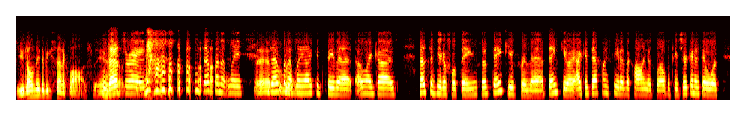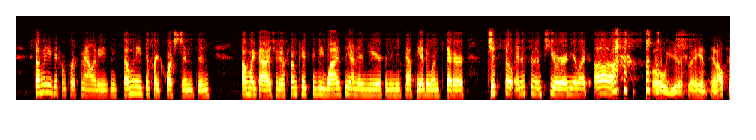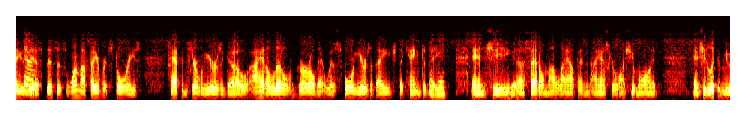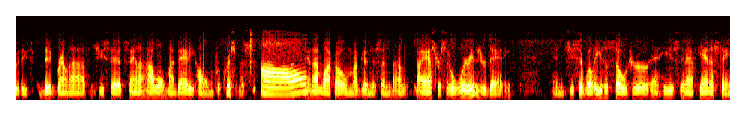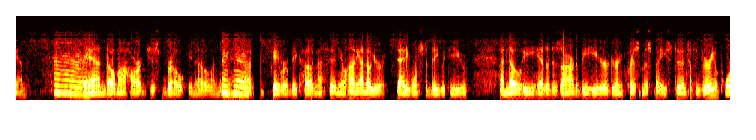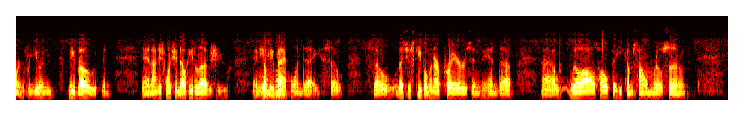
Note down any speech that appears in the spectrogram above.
you don't need to be Santa Claus. And, That's uh, right. definitely. Absolutely. Definitely, I could see that. Oh my gosh. That's a beautiful thing. So thank you for that. Thank you. I, I could definitely see it as a calling as well because you're going to deal with so many different personalities and so many different questions and oh my gosh, you know, some kids can be wise beyond their years, and then you've got the other ones that are just so innocent and pure, and you're like, oh. oh yes, and and I'll tell you yeah. this: this is one of my favorite stories. Happened several years ago. I had a little girl that was four years of age that came to me, mm-hmm. and she uh, sat on my lap, and I asked her what she wanted, and she looked at me with these big brown eyes and she said, Santa, I want my daddy home for Christmas. Aww. And I'm like, oh my goodness. And I, I asked her, I said, well, where is your daddy? And she said, well, he's a soldier and he's in Afghanistan. Mm-hmm. And oh, my heart just broke, you know. And, mm-hmm. and I gave her a big hug and I said, you know, honey, I know your daddy wants to be with you. I know he has a desire to be here during Christmas, but he's doing something very important for you and me both. And and I just want you to know he loves you, and he'll mm-hmm. be back one day. So so let's just keep him in our prayers, and and uh, uh, we'll all hope that he comes home real soon.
